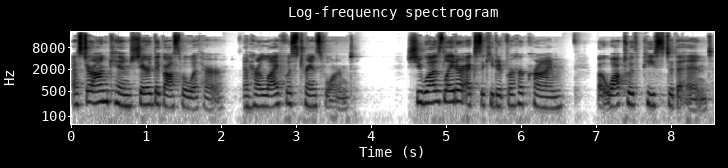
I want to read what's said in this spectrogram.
Esther An Kim shared the gospel with her, and her life was transformed. She was later executed for her crime, but walked with peace to the end.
